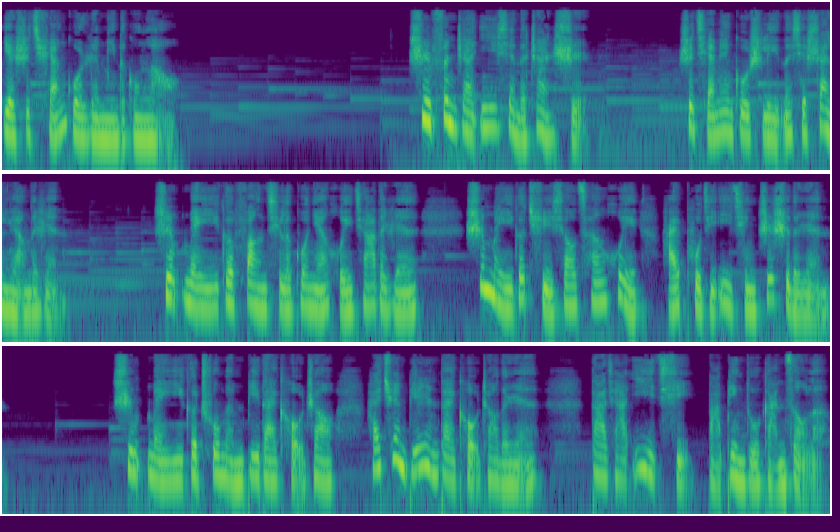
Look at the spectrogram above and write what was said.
也是全国人民的功劳，是奋战一线的战士，是前面故事里那些善良的人，是每一个放弃了过年回家的人，是每一个取消参会还普及疫情知识的人，是每一个出门必戴口罩还劝别人戴口罩的人，大家一起把病毒赶走了。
